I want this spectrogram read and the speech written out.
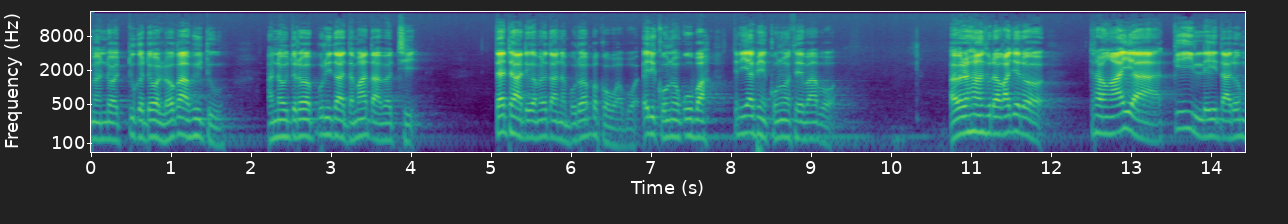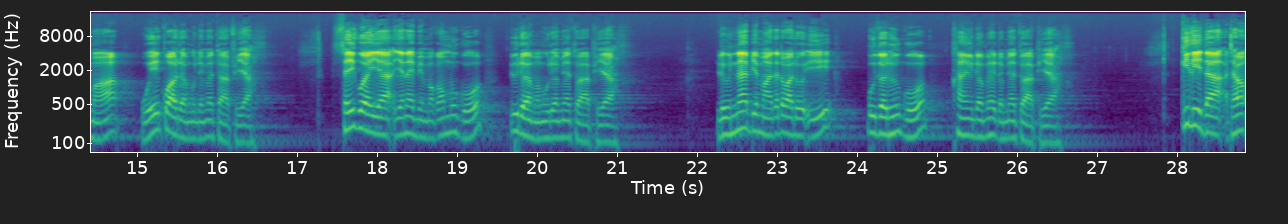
မန်တော်တုကတော်လောကဝိတုအနုတ္တရောပုရိသဓမ္မတာဝတိတတ္ထတေဝမရတနာဘုရောပကောဝါပေါ့အဲ့ဒီဂုံတော်ကိုပါတနည်းအားဖြင့်ဂုံတော်10ပါးပေါ့အဘရဟံဆိုတာကကြတော့1500ကိလေသာတို့မှာဝေးကွာတော်မူတဲ့မြတ်စွာဘုရား စိတ်ွယ်ရအရင်၌ပင်မကောင်းမှုကိုပြုတော်မမူတဲ့မြတ်စွာဘုရားလူနတ်ပြမတတ္တဝါတို့ဤပူဇော်ထုကိုခံယူတော်မူတဲ့မြတ်စွာဘုရားကိလေသာအထောင်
